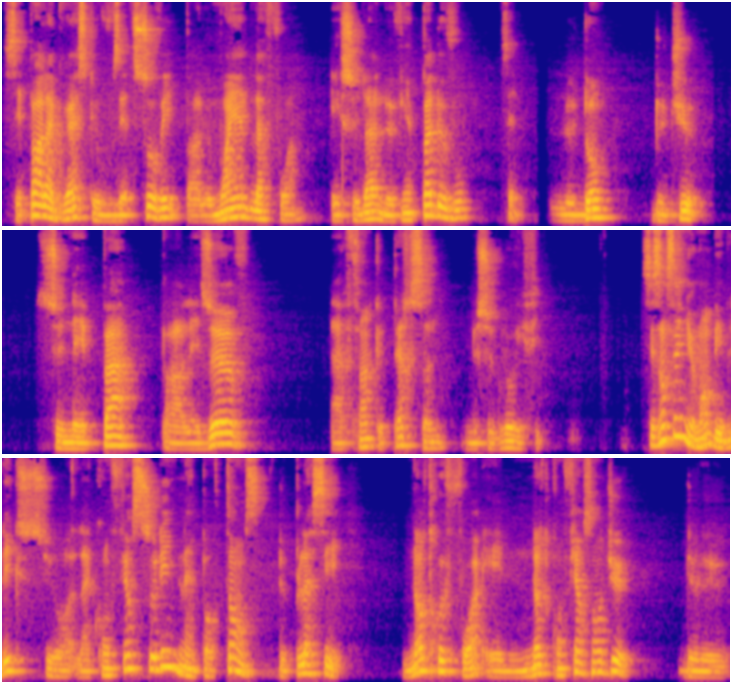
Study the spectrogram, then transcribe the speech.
c'est par la grâce que vous êtes sauvés par le moyen de la foi, et cela ne vient pas de vous, c'est le don de Dieu. Ce n'est pas par les œuvres afin que personne ne se glorifie. Ces enseignements bibliques sur la confiance soulignent l'importance de placer notre foi et notre confiance en Dieu de le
